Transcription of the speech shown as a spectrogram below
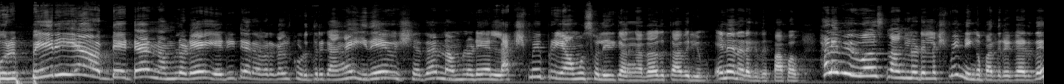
ஒரு பெரிய அப்டேட்டை நம்மளுடைய எடிட்டர் அவர்கள் கொடுத்துருக்காங்க. இதே விஷயத்த நம்மளுடைய லக்ஷ்மி பிரியாவும் சொல்லியிருக்காங்க. அதாவது காவிரியும். என்ன நடக்குது? பாப்போம் ஹலோ வியூவர்ஸ் நாங்களுடைய லக்ஷ்மி. நீங்கள் பார்த்துருக்கிறது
